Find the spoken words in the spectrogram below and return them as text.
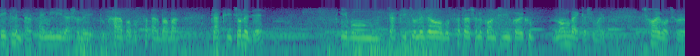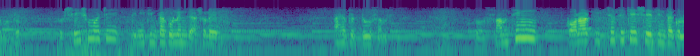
দেখলেন তার ফ্যামিলির আসলে একটু খারাপ অবস্থা, তার বাবার চাকরি চলে যায় এবং চাকরি চলে যাওয়া অবস্থাটা আসলে কন্টিনিউ করে খুব লম্বা একটা সময়, ছয় বছরের মতো। তো সেই সময়টি তিনি চিন্তা করলেন যে আসলে I have to do something তো সামথিং করার ইচ্ছা থেকে সে চিন্তা করল,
